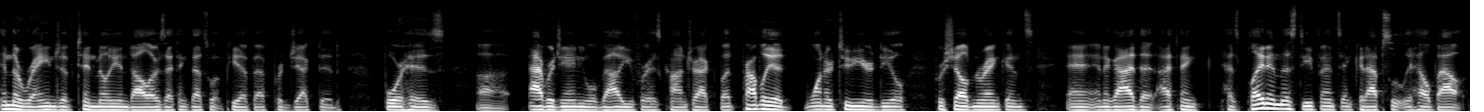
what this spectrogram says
in the range of $10 million. I think that's what PFF projected for his uh, average annual value for his contract, but probably a one or two year deal for Sheldon Rankins and, and, a guy that I think has played in this defense and could absolutely help out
